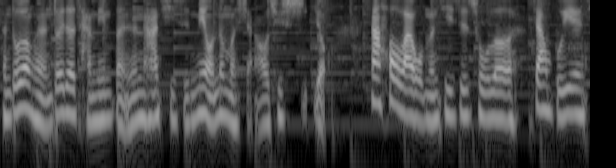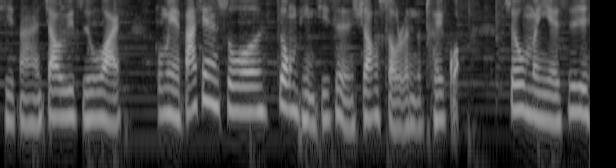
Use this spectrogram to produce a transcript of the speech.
很多人可能对这产品本身，它其实没有那么想要去使用。那后来我们其实除了这样不厌其烦的教育之外，我们也发现说用品其实很需要熟人的推广，所以我们也是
